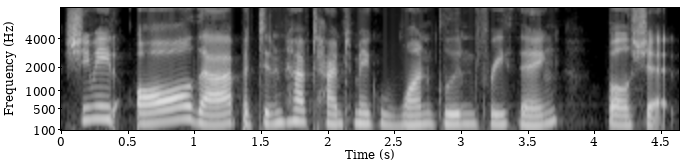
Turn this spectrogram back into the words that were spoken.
She made all that, but didn't have time to make one gluten-free thing. Bullshit.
